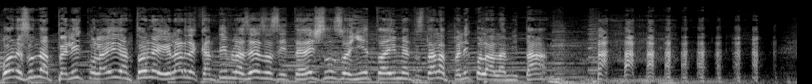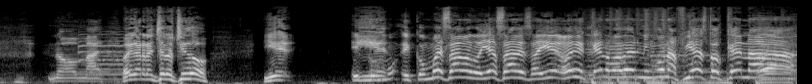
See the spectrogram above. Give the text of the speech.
Pones una película ahí de Antonio Aguilar de Cantimblas de esas y te echas un sueñito ahí mientras está la película a la mitad. no, mal. Oiga, ranchero chido. Y, y, como, es sábado, ya sabes, ahí, oye, que no va a haber ninguna fiesta o qué nada.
